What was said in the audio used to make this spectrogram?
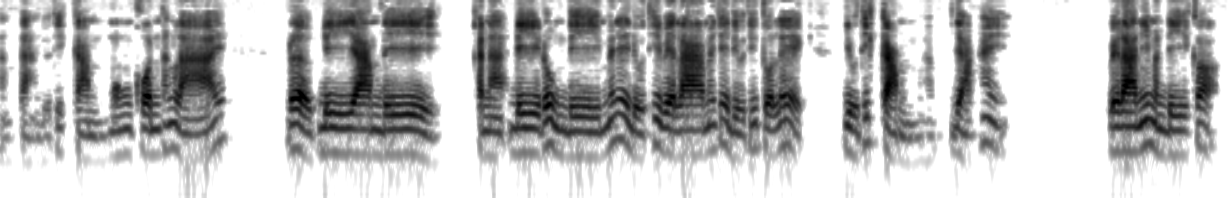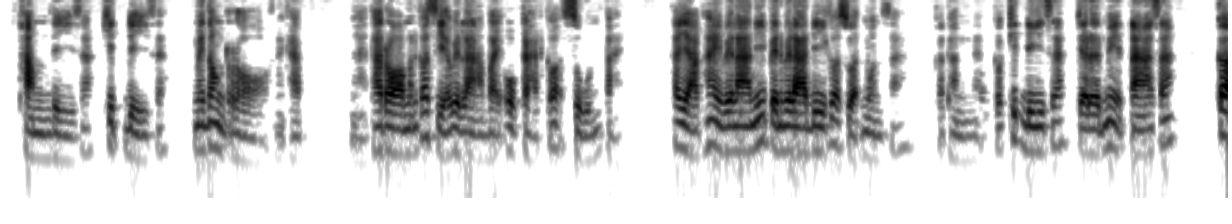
ต่างๆ อยู่ที่กรรมมงคลทั้งหลายเลิกดียามดี ขณะดีรุ่งดี ไม่ได้อยู่ที่เวลาไม่ใช่อยู่ที่ตัวเลข อยู่ที่กรรมครับ อยากให้ เวลานี้มันดีก็ทำดีซะคิดดีซะไม่ต้องรอนะครับนะถ้ารอมันก็เสียเวลาไปโอกาสก็สูญไป ถ้าอยากให้เวลานี้เป็นเวลาดีก็สวดมนต์ซะก็ทำนะก็คิดดีซะเจริญเมตตาซะ ก็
